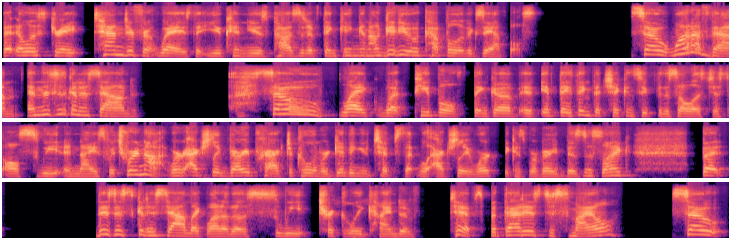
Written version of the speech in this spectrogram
that illustrate 10 different ways that you can use positive thinking. And I'll give you a couple of examples. So, one of them, and this is going to sound so like what people think of if, if, they think that chicken soup for the soul is just all sweet and nice which we're not. We're actually very practical and we're giving you tips that will actually work because we're very businesslike. But this is going to sound like one of those sweet trickly kind of tips but that is to smile. So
